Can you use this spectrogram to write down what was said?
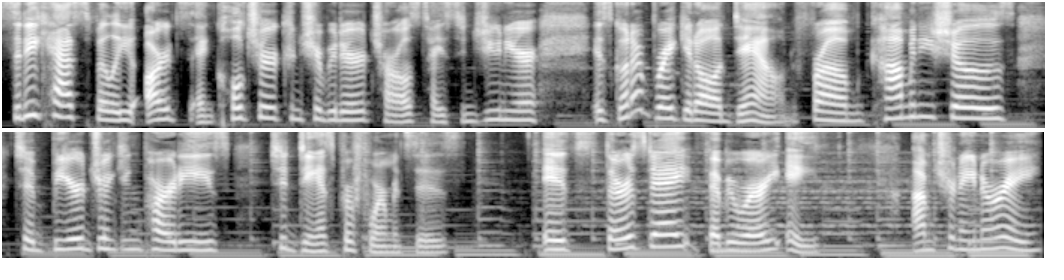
CityCast Philly arts and culture contributor Charles Tyson Jr. is going to break it all down from comedy shows to beer drinking parties to dance performances. It's Thursday, February 8th. I'm Trenae Nuri,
